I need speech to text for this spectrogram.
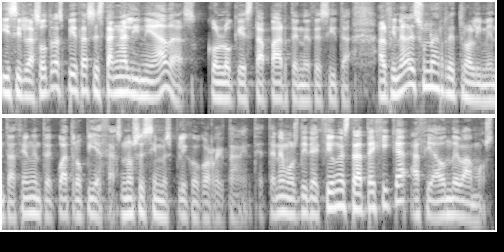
Y si las otras piezas están alineadas con lo que esta parte necesita. Al final es una retroalimentación entre cuatro piezas. No sé si me explico correctamente. Tenemos dirección estratégica hacia dónde vamos.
